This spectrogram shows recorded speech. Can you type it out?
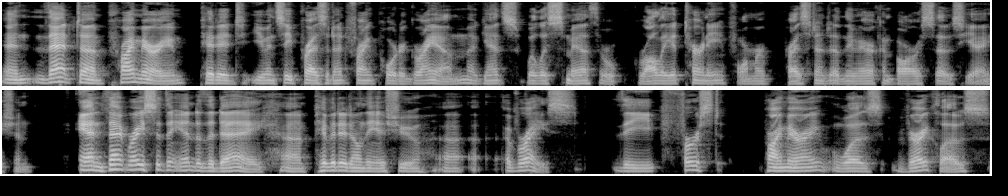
And that uh, primary pitted UNC President Frank Porter Graham against Willis Smith, a Raleigh attorney, former president of the American Bar Association. And that race at the end of the day uh, pivoted on the issue uh, of race. The first primary was very close.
